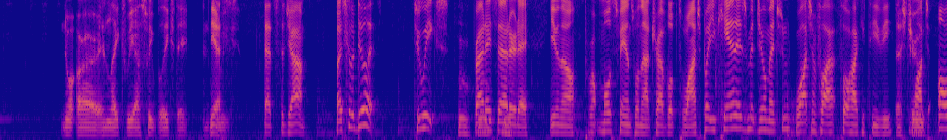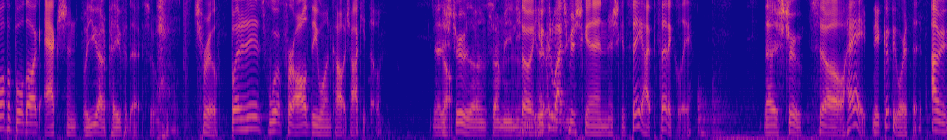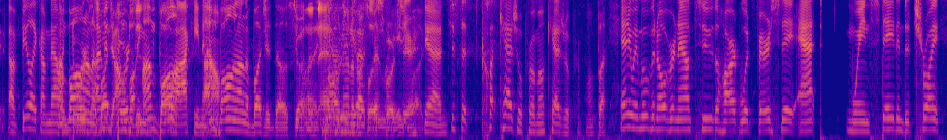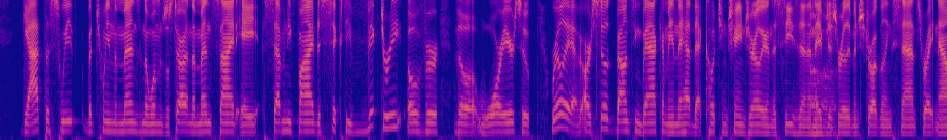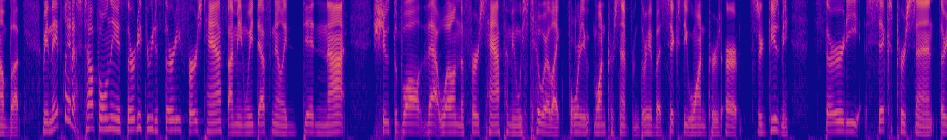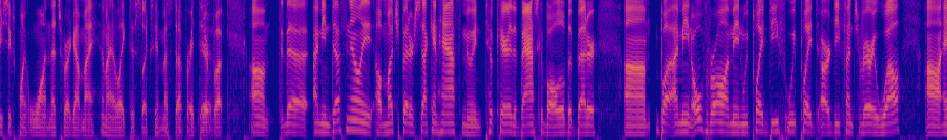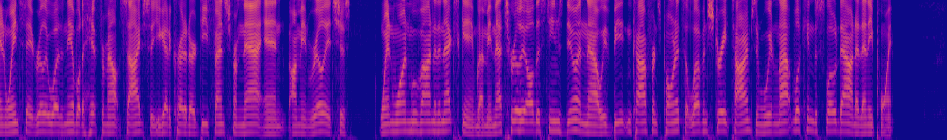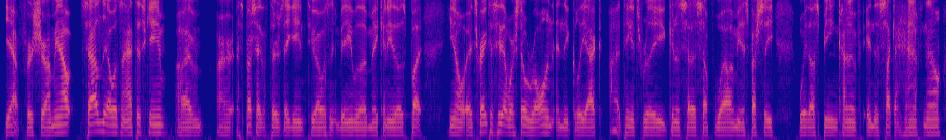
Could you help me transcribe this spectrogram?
No, uh, and Lake we got to sweep Lake State in Yes. two weeks. That's the job. Let's go do it. Two weeks. Friday, Saturday. Even though most fans will not travel up to watch, but you can, as Joe mentioned, watch on Fly, FloHockey TV. That's true. Watch all the Bulldog action. Well, you got to pay for that. So True, but it is wo- for all D1 college hockey though. that is No. true though. So I mean, So you have could watch everything. Michigan, Michigan State hypothetically. That is true. So hey, it could be worth it. I mean, I feel like I'm now I'm balling on endors- a I'm budget. I'm, endorsing ba- I'm Flow balling hockey now. I'm balling on a budget though. So Doing an like, ad you guys- for you Buffalo like, Sports here. bucks. Yeah, just a ca- casual promo, casual promo. But anyway, moving over now to the hardwood Fair State at Wayne State in Detroit. Got the sweep between the men's and the women's. We'll start on the men's side a 75 to 60 victory over the Warriors, who really are still bouncing back. I mean, they had that coaching change earlier in the season, and they've uh-huh. just really been struggling since right now. But I mean, they played us tough. Only a 33 to 30 first half. I mean, we definitely did not shoot the ball that well in the first half. I mean, we still were like 41% from three, but 61 per, or excuse me, 36%, 36.1. That's where I got my my like dyslexia messed up right there. Yeah. But um, the I mean, definitely a much better second half. I mean, we took care of the basketball a little bit better. Um, but I mean, overall, I mean, we played def- we played our defense very well, uh, and Wayne State really wasn't able to hit from outside. So you got to credit our defense from that. And I mean, really, it's just win one, move on to the next game. I mean, that's really all this team's doing now. We've beaten conference opponents 11 straight times, and we're not looking to slow down at any point. Yeah, for sure. I mean, I, sadly, I wasn't at this game. I especially the Thursday game too. I wasn't being able to make any of those. But you know, it's great to see that we're still rolling in the GLIAC. I think it's really going to set us up well. I mean, especially with us being kind of in the second half now,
